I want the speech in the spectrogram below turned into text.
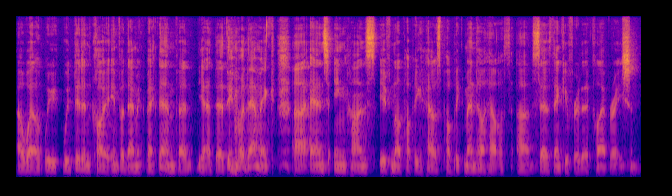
well, we, we didn't call it infodemic back then, but yeah, the, the infodemic and enhance, if not public health, public mental health. so thank you for the collaboration collaboration.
